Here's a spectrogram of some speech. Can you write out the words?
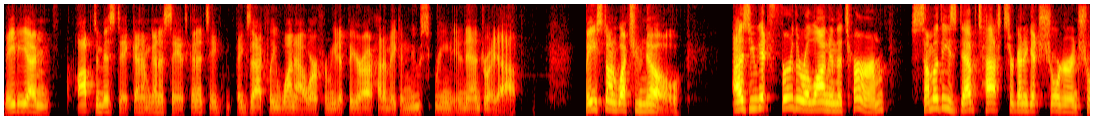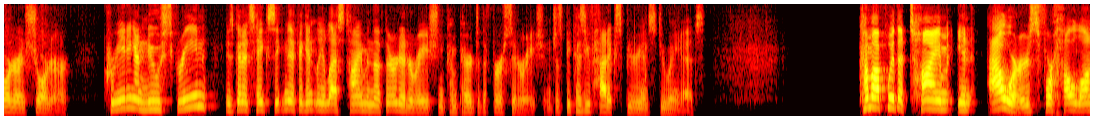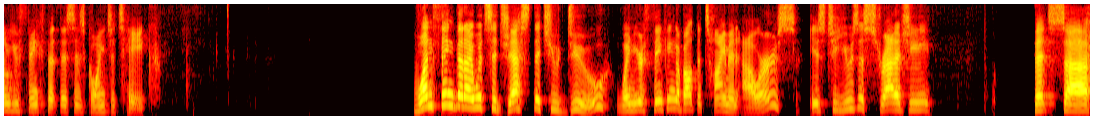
Maybe I'm optimistic and I'm going to say it's going to take exactly one hour for me to figure out how to make a new screen in an Android app. Based on what you know, as you get further along in the term, some of these dev tasks are going to get shorter and shorter and shorter. Creating a new screen is going to take significantly less time in the third iteration compared to the first iteration, just because you've had experience doing it come up with a time in hours for how long you think that this is going to take. One thing that I would suggest that you do when you're thinking about the time in hours is to use a strategy that's uh,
